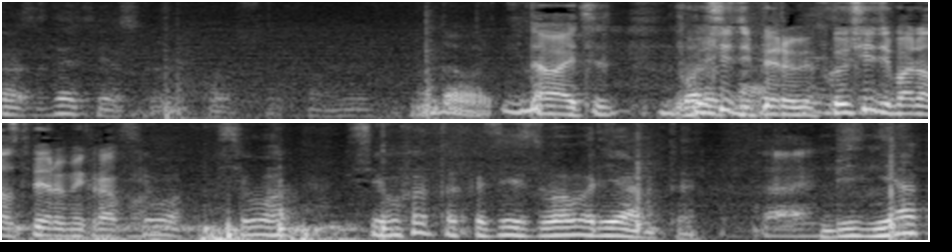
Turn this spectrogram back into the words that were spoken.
да. дайте я скажу. Ну давай. Давайте, включите, первый, включите, пожалуйста, первый микрофон. Всего, всего, всего только здесь два варианта. Так. Бедняк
